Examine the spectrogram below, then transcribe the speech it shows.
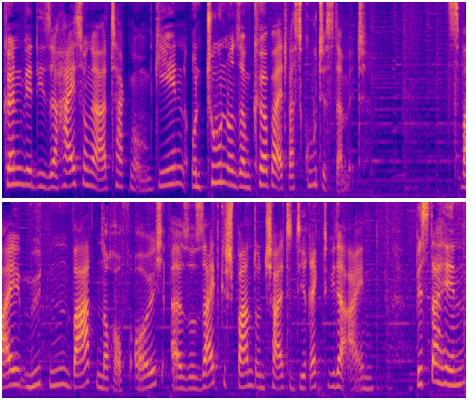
können wir diese Heißhungerattacken umgehen und tun unserem Körper etwas Gutes damit. Zwei Mythen warten noch auf euch, also seid gespannt und schaltet direkt wieder ein. Bis dahin.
